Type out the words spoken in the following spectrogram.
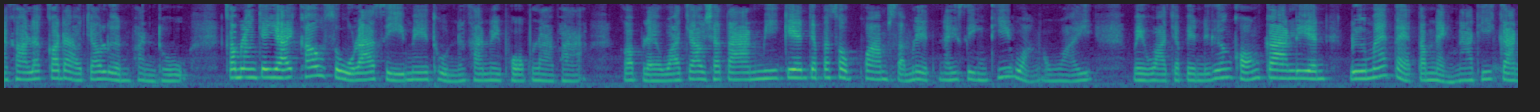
นะคะ และก็ดาวเจ้าเรือนพันธุกำลังจะย้ายเข้าสู่ราศีเมถุนนะคะ ในภพลาภะก็แปลว่าเจ้าชะตามีเกณฑ์จะประสบความสำเร็จในสิ่งที่หวังเอาไว้ ไม่ว่าจะเป็นในเรื่องของการเรียน หรือแม้แต่ตำแหน่งหน้าที่การ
